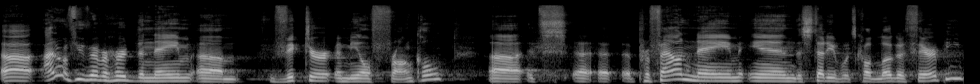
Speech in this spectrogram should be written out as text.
Uh, I don't know if you've ever heard the name um, Viktor Emil Frankl. Uh, it's a, a, profound name in the study of what's called logotherapy.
